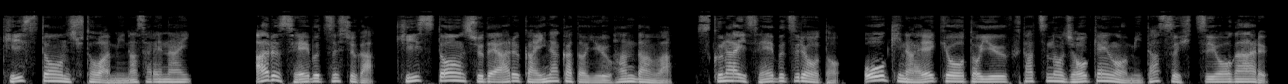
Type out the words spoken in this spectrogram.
キーストーン種とはみなされない。ある生物種が、キーストーン種であるか否かという判断は、少ない生物量と、大きな影響という二つの条件を満たす必要がある。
